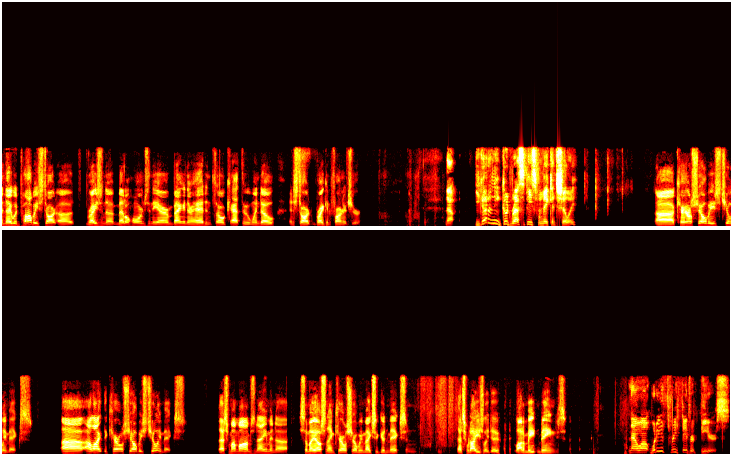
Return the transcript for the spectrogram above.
and they would probably start uh, raising the metal horns in the air and banging their head and throw a cat through a window and start breaking furniture. Now, you got any good recipes for making chili? Uh, Carroll Shelby's chili mix. Uh, I like the Carol Shelby's chili mix. That's my mom's name, and uh, somebody else named Carol Shelby makes a good mix, and that's what I usually do. a lot of meat and beans. Now, uh, what are your three favorite beers?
